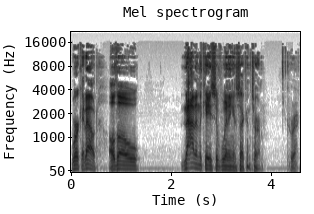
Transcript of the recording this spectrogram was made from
work it out. Although not in the case of winning a second term. Correct.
